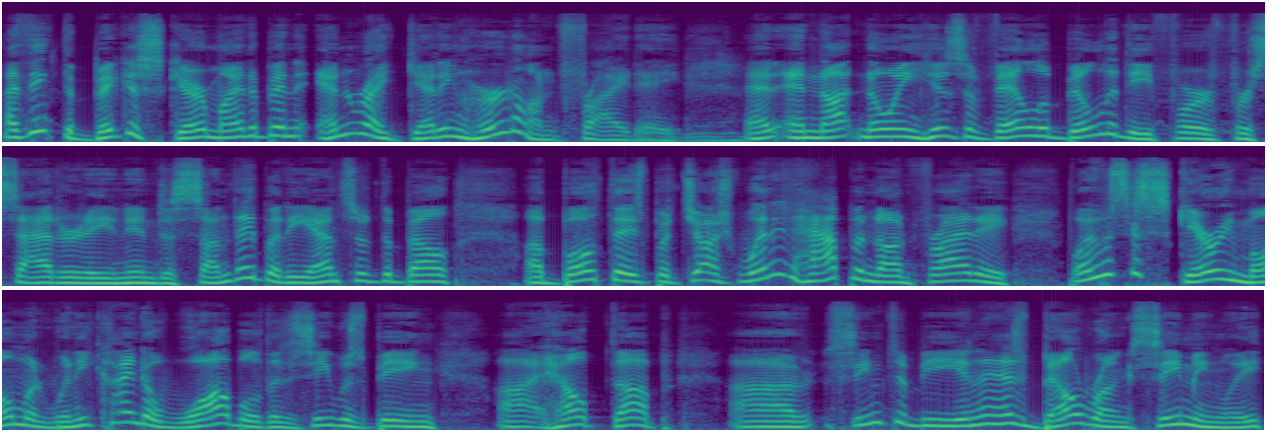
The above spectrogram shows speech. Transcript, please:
I think the biggest scare might have been Enright getting hurt on Friday yeah. and, and not knowing his availability for, for Saturday and into Sunday, but he answered the bell uh, both days. But Josh, when it happened on Friday, boy, it was a scary moment when he kind of wobbled as he was being uh, helped up. Uh, seemed to be in his bell rung seemingly,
